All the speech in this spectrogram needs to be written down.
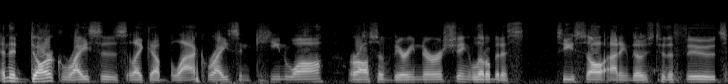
and then dark rices like a black rice and quinoa are also very nourishing. A little bit of sea salt, adding those to the foods.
